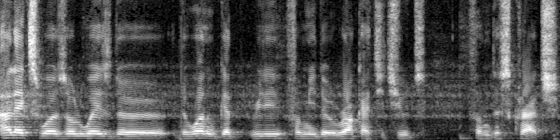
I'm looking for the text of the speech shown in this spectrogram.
Alex was always the, the one who got really, for me, the rock attitude from the scratch.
